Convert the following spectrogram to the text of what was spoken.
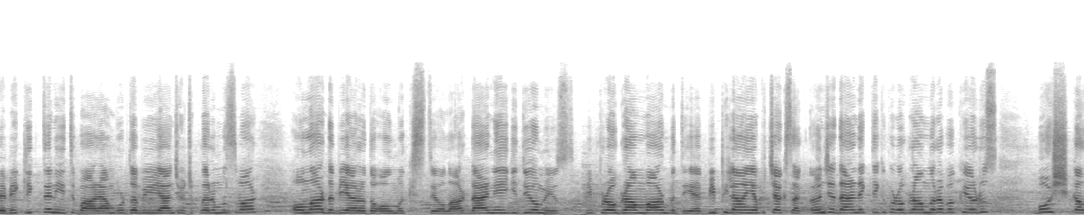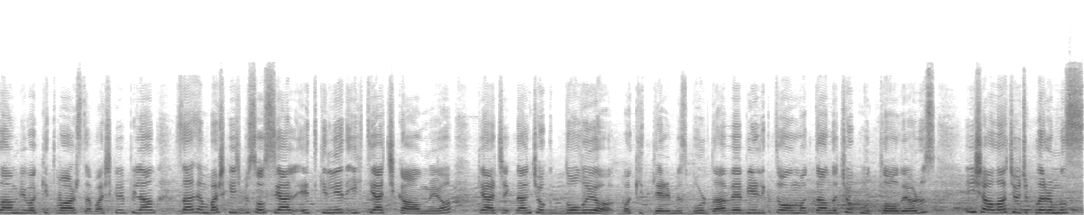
bebeklikten itibaren burada büyüyen çocuklarımız var. Onlar da bir arada olmak istiyorlar. Derneğe gidiyor muyuz? Bir program var mı diye. Bir plan yapacaksak önce dernekteki programlara bakıyoruz. Boş kalan bir vakit varsa başka bir plan. Zaten başka hiçbir sosyal etkinliğe de ihtiyaç kalmıyor. Gerçekten çok doluyor vakitlerimiz burada ve birlikte olmaktan da çok mutlu oluyoruz. İnşallah çocuklarımız,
